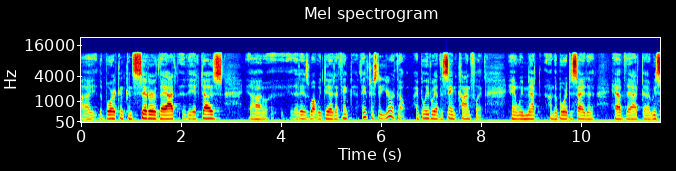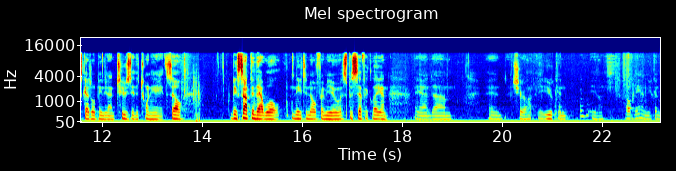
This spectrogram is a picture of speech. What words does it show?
Uh, The board can consider that. It does, uh, that is what we did, I think, I think just a year ago. I believe we had the same conflict. And we met, and the board decided to have that uh, rescheduled meeting on Tuesday, the 28th. So it'll be something that we'll need to know from you specifically, and, and, um, and Cheryl, you can, you know, help me, and you can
